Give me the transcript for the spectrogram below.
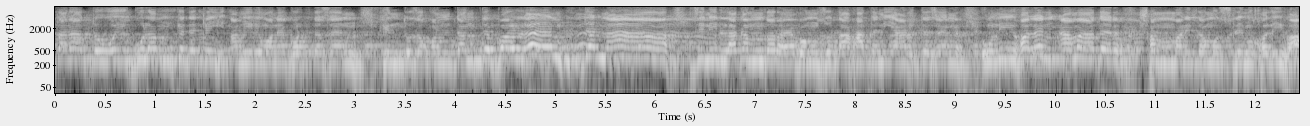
তারা তো ওই গুলামকে দেখেই আমির মনে করতেছেন। কিন্তু যখন জানতে পারলেন যে না, যিনি লাগাম ধরা এবং জুতা হাতে নিয়ে আসতেছেন, উনি হলেন আমাদের সম্মানিত মুসলিম খলিফা।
